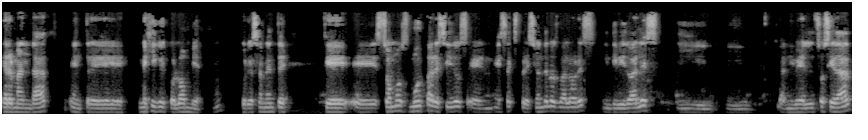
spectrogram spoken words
hermandad entre México y Colombia. Curiosamente, que eh, somos muy parecidos en esa expresión de los valores individuales y, a nivel sociedad.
